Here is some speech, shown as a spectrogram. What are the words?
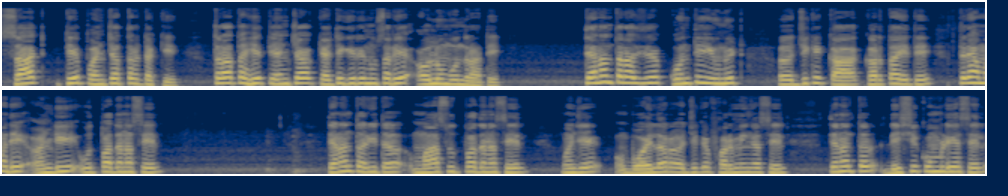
साठ ते पंच्याहत्तर टक्के. तर आता हे त्यांच्या कॅटेगरीनुसार हे अवलंबून राहते. त्यानंतर कोणते युनिट जे काही का करता येते? तर यामध्ये अंडी उत्पादन असेल. त्यानंतर इथं मांस उत्पादन असेल. म्हणजे बॉयलर जे काही फार्मिंग असेल. त्यानंतर देशी कोंबडी असेल.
